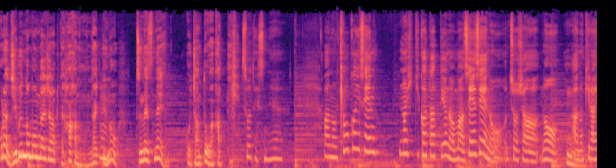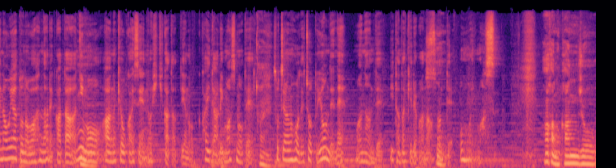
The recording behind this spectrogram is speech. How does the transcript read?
これは自分の問題じゃなくて母の問題っていうのを常々こうちゃんと分かってる。そうですね。あの境界線の引き方っていうのは、まあ、先生の著者の,、うん。あの嫌いな親との離れ方にも、あの境界線の引き方っていうのが書いてありますので、はい。そちらの方でちょっと読んでね学んでいただければななんて思います。母の感情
